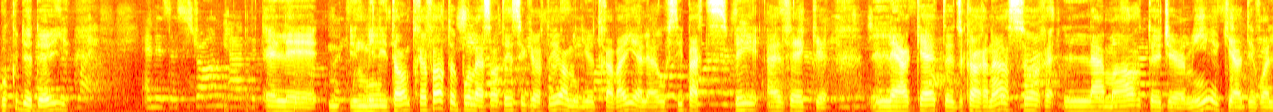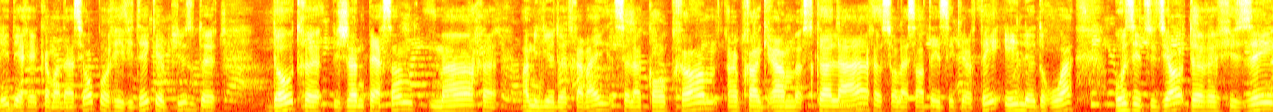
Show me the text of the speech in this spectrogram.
beaucoup de deuil elle est une militante très forte pour la santé et sécurité en milieu de travail. Elle a aussi participé avec l'enquête du coroner sur la mort de Jeremy, qui a dévoilé des recommandations pour éviter que plus de d'autres jeunes personnes meurent en milieu de travail. Cela comprend un programme scolaire sur la santé et sécurité et le droit aux étudiants de refuser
